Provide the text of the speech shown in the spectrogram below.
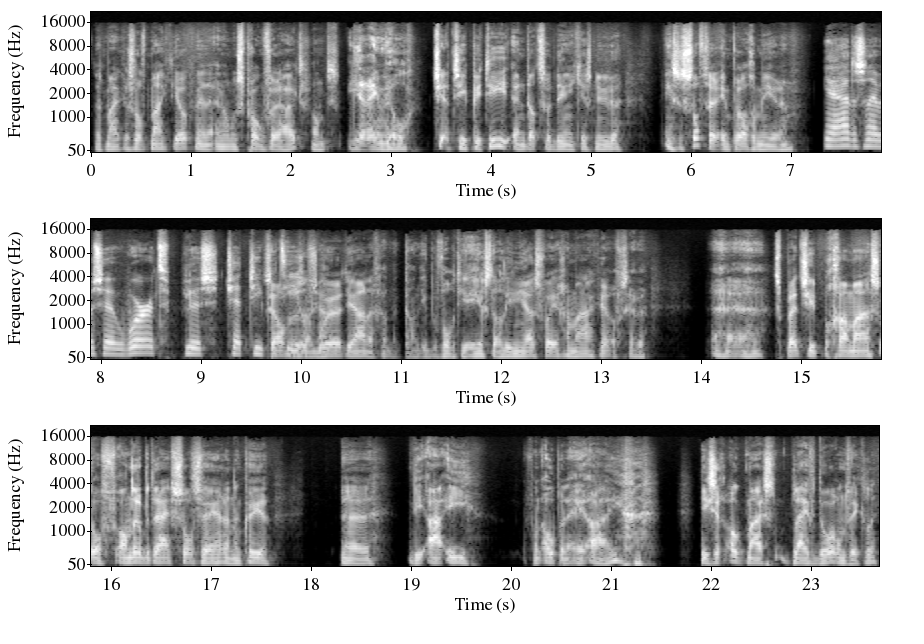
Dus Microsoft maakt die ook weer een enorme sprong vooruit. Want iedereen wil ChatGPT en dat soort dingetjes nu eh, in zijn software inprogrammeren. Ja, dus dan hebben ze Word plus ChatGPT Zelfs of zo. Word, ja, dan, kan die bijvoorbeeld die eerste alinea's voor je gaan maken. Of ze hebben uh, spreadsheet-programma's of andere bedrijfssoftware. En dan kun je uh, die AI van OpenAI, die zich ook maar blijft doorontwikkelen,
